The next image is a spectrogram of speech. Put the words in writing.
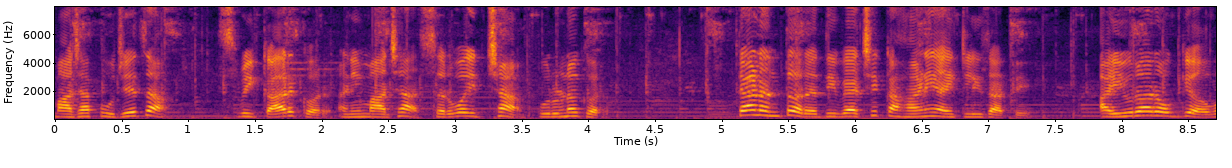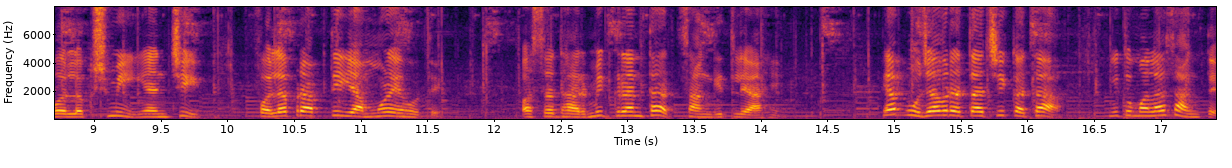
माझ्या पूजेचा स्वीकार कर आणि माझ्या सर्व इच्छा पूर्ण कर. त्यानंतर दिव्याची कहाणी ऐकली जाते. आयुरारोग्य व लक्ष्मी यांची फलप्राप्ती यामुळे होते. असं धार्मिक ग्रंथात सांगितले आहे. या पूजाव्रताची कथा मी तुम्हाला सांगते.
